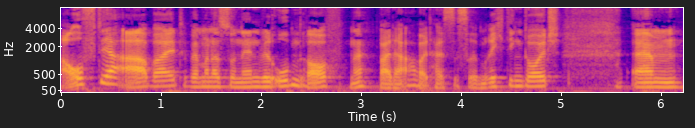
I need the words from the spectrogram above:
auf der Arbeit, wenn man das so nennen will, obendrauf, ne, bei der Arbeit heißt es im richtigen Deutsch, ähm,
